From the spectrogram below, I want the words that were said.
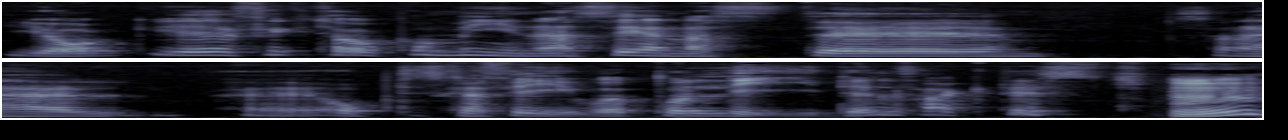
Jag eh, fick tag på mina senaste eh, sådana här eh, optiska fibrer på Lidl faktiskt. Mm.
